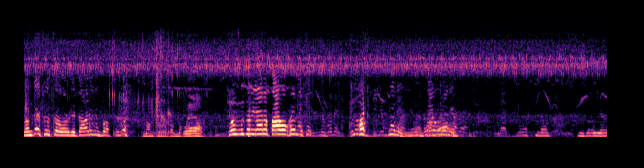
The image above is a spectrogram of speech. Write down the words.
नम्चे सुस्त अर्के दाडीमा बप्पु त्यो मुतर गएर पाएको खोइ न पाएको जाने यहाँ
